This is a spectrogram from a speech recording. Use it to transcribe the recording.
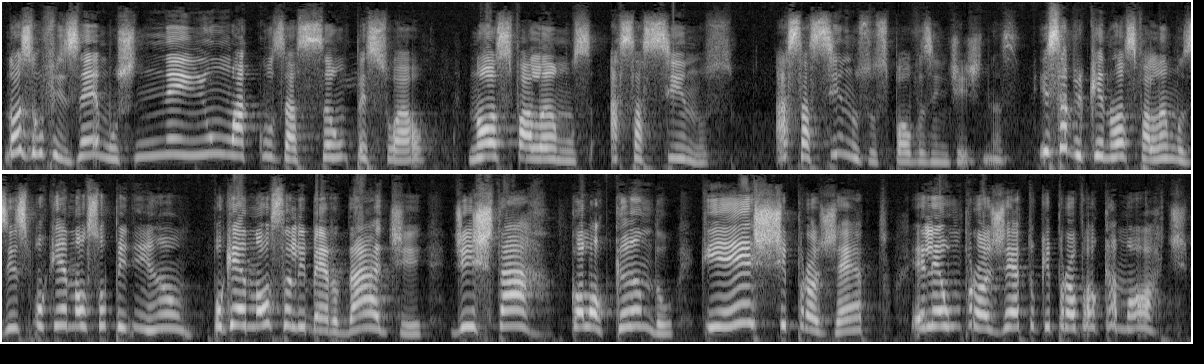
Nós não fizemos nenhuma acusação pessoal. Nós falamos assassinos, assassinos dos povos indígenas. E sabe o que nós falamos isso? Porque é nossa opinião, porque é nossa liberdade de estar colocando que este projeto, ele é um projeto que provoca morte.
